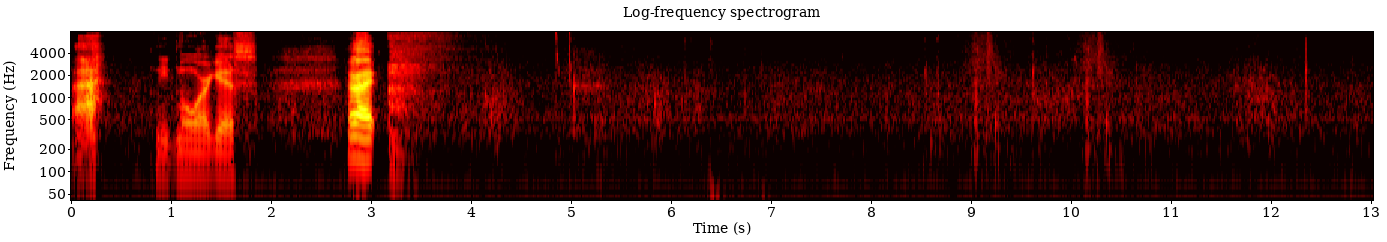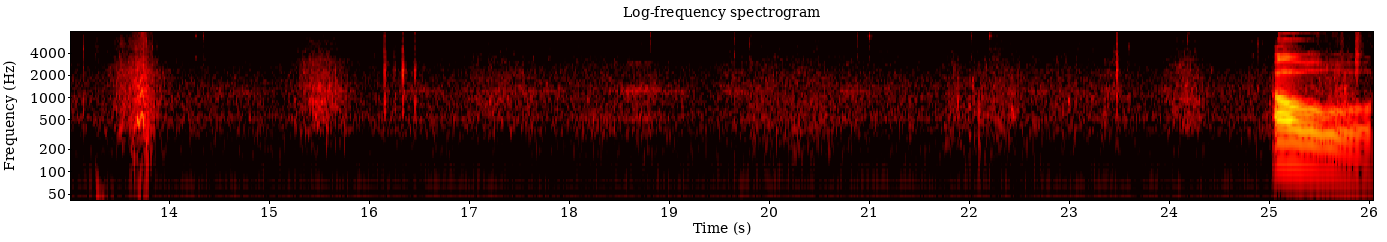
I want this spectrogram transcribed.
Ah, need more, I guess. All right. Oh,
